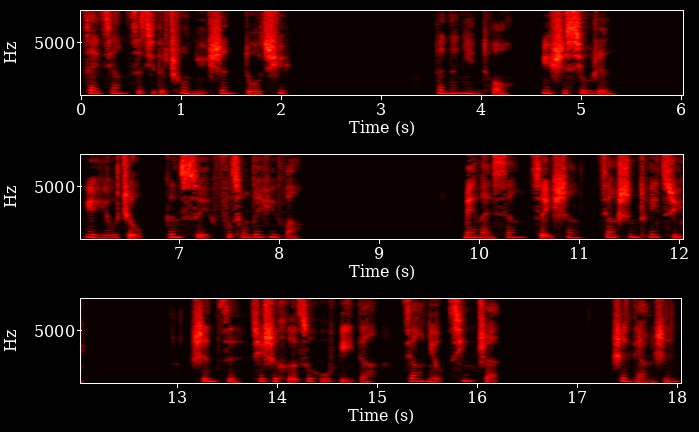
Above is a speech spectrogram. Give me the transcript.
再将自己的处女身夺去。但那念头愈是羞人，越有种跟随服从的欲望。梅婉香嘴上娇声推拒，身子却是合作无比的娇扭轻转，任两人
